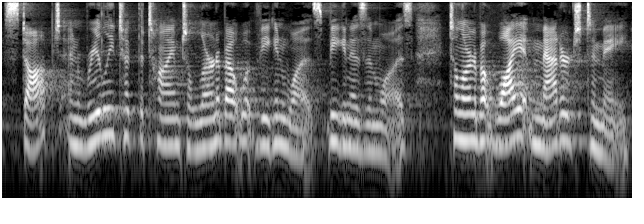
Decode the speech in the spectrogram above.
stopped and really took the time to learn about what vegan was, veganism was, to learn about why it mattered to me,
